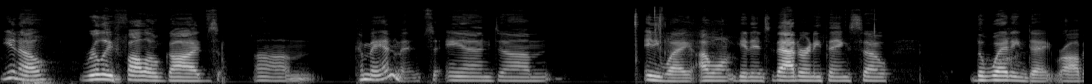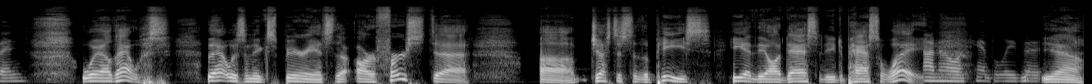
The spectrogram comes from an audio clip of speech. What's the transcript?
you know, really follow God's um, commandments. And, um, anyway, I won't get into that or anything. So, the wedding day, Robin. Well, that was that was an experience. The, our first uh, uh, justice of the peace, he had the audacity to pass away. I know, I can't believe it. Yeah,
